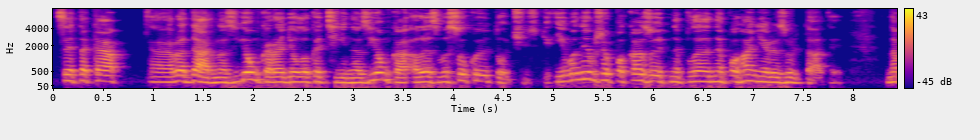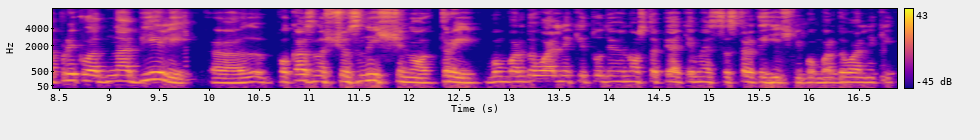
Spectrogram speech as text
Це така радарна зйомка, радіолокаційна зйомка, але з високою точністю. І вони вже показують непогані результати. Наприклад, на білій е, показано, що знищено три бомбардувальники Ту-95 МС, це стратегічні бомбардувальники,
